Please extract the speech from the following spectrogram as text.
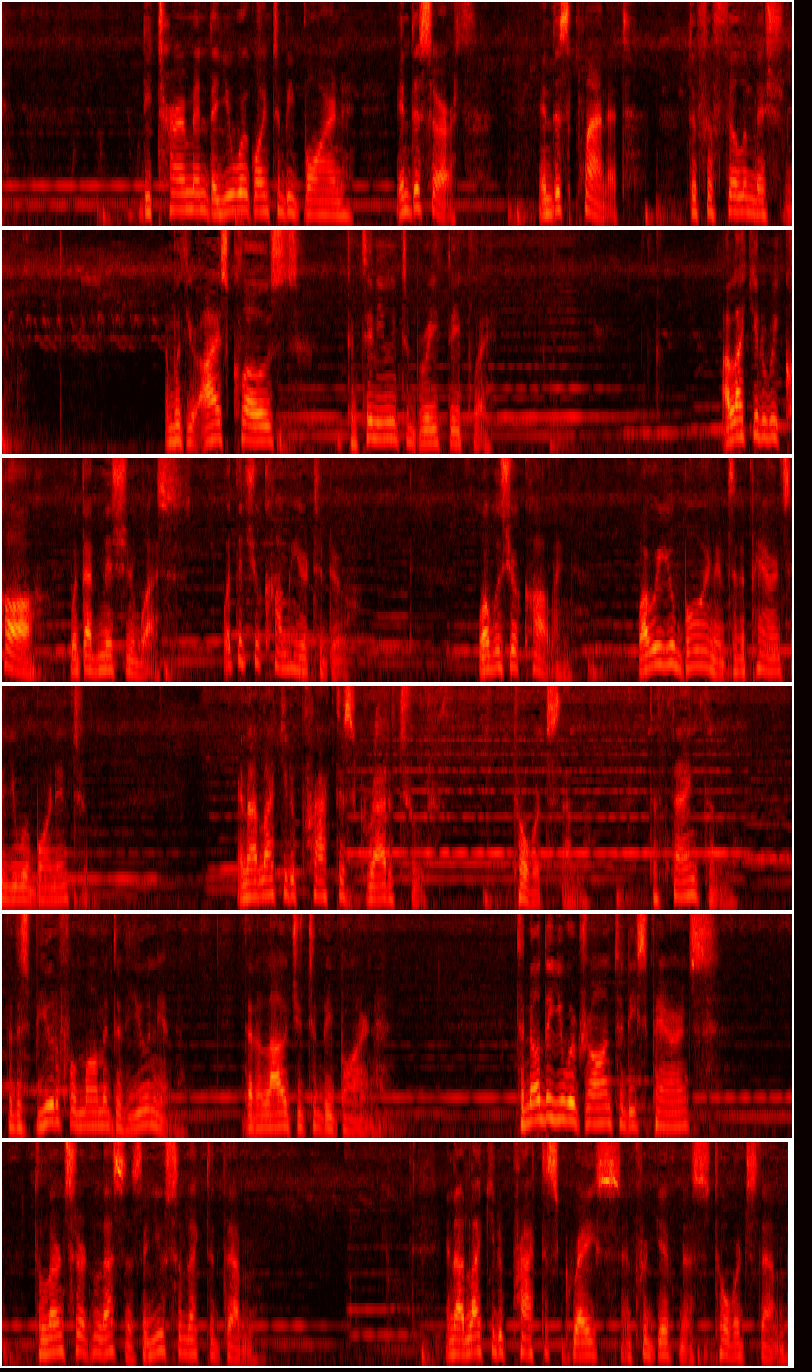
determined that you were going to be born in this earth, in this planet, to fulfill a mission. And with your eyes closed, continuing to breathe deeply, I'd like you to recall what that mission was. What did you come here to do? What was your calling? Why were you born into the parents that you were born into? And I'd like you to practice gratitude towards them, to thank them for this beautiful moment of union that allowed you to be born. To know that you were drawn to these parents, to learn certain lessons that you selected them. And I'd like you to practice grace and forgiveness towards them,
